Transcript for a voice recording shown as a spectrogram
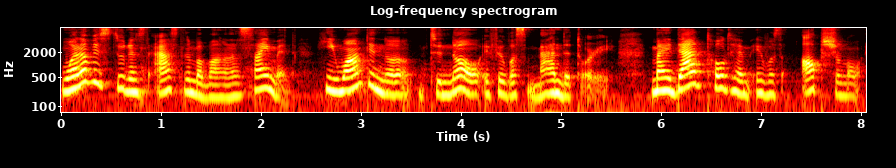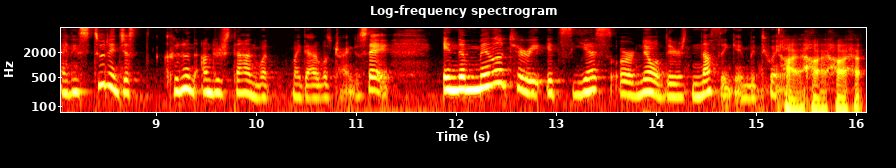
One of his students asked him about an assignment. He wanted to know if it was mandatory. My dad told him it was optional, and his student just couldn't understand what my dad was trying to say. In the military, it's yes or no, there's nothing in between. はいはいはいはい。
